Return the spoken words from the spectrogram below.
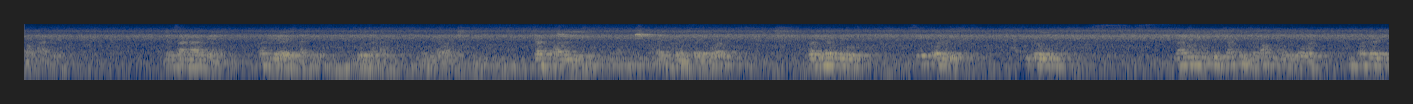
sobrang-sobrang pagmamahal na sana natin ma-realize natin ito lahat na ginawa. Not only influence for the world, but we have to seek always because lying examining the mountain of the Lord in order to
